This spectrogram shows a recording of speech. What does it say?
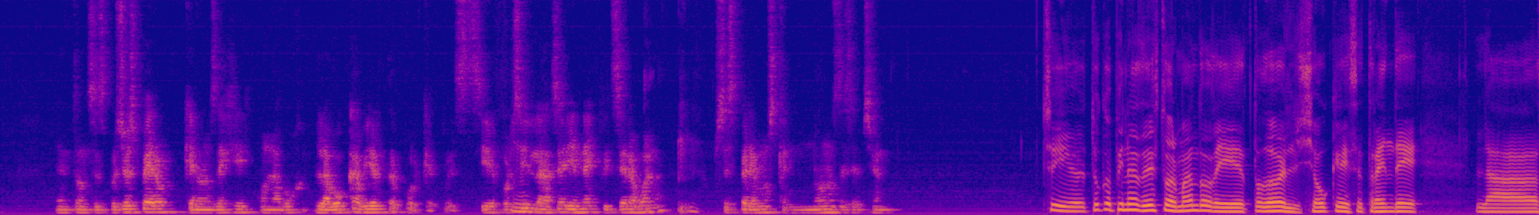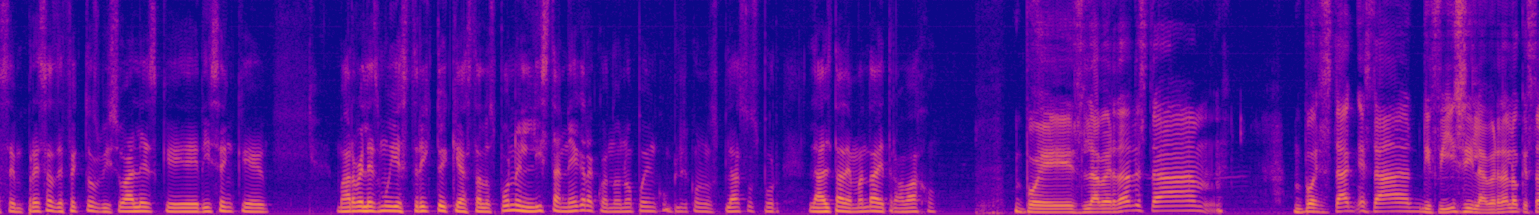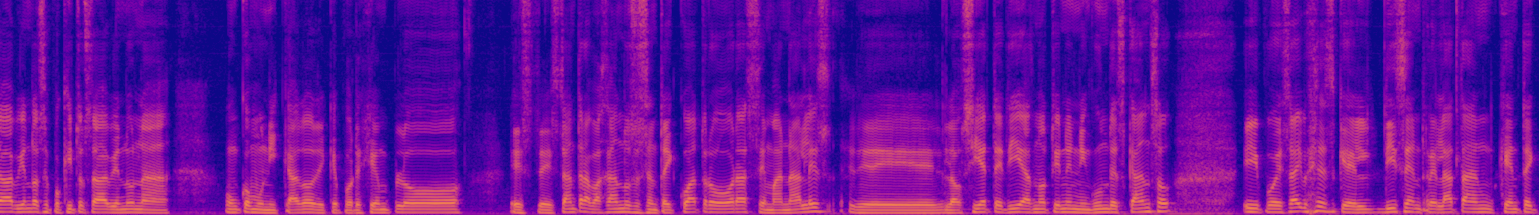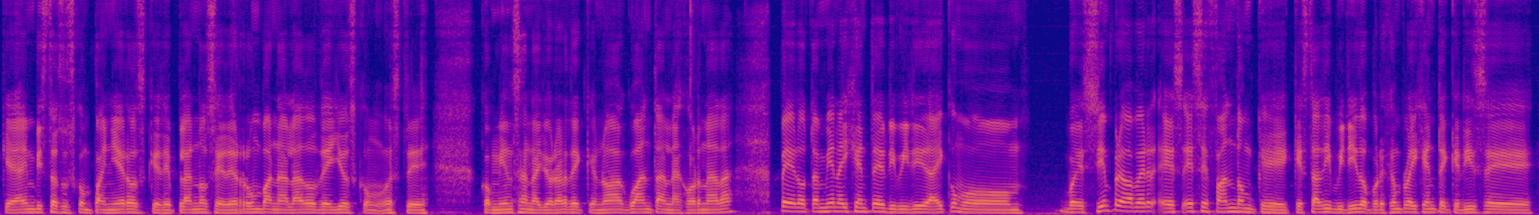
Entonces, pues yo espero que nos deje con la, boca, la boca abierta, porque pues si de por sí mm. la serie Netflix era buena, pues esperemos que no nos decepcione. Sí, ¿tú qué opinas de esto, Armando, de todo el show que se traen de las empresas de efectos visuales que dicen que Marvel es muy estricto y que hasta los ponen en lista negra cuando no pueden cumplir con los plazos por la alta demanda de trabajo? Pues la verdad está pues está, está difícil, la verdad lo que estaba viendo hace poquito estaba viendo una, un comunicado de que por ejemplo este, están trabajando 64 horas semanales, de los 7 días no tienen ningún descanso. Y pues hay veces que dicen, relatan gente que han visto a sus compañeros que de plano se derrumban al lado de ellos, como este, comienzan a llorar de que no aguantan la jornada. Pero también hay gente dividida, hay como pues siempre va a haber ese fandom que, que, está dividido. Por ejemplo, hay gente que dice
